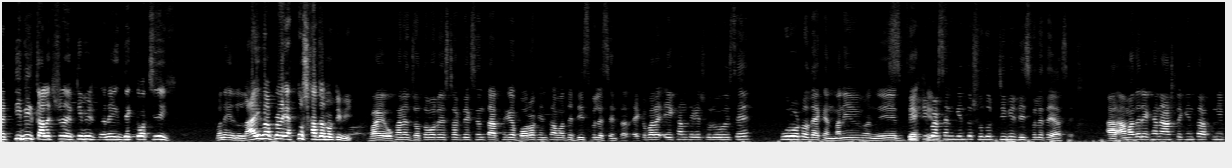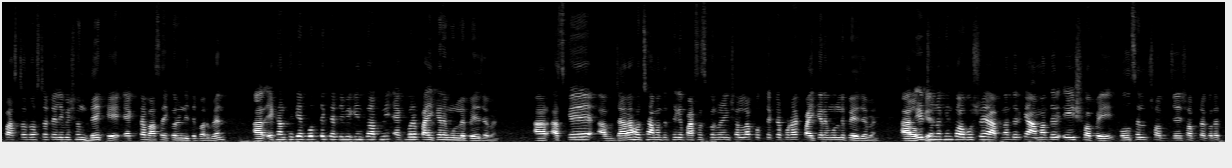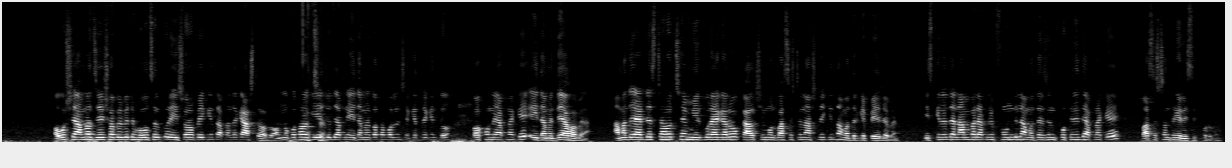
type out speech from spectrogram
ভাই টিভির collection TV মানে দেখতে পাচ্ছি যে মানে লাইভ আপনার এত সাজানো টিভি ভাই ওখানে যত বড় স্টক দেখছেন তার থেকে বড় কিন্তু আমাদের ডিসপ্লে সেন্টার একেবারে এখান থেকে শুরু হয়েছে পুরোটা দেখেন মানে মানে ফিফটি দেখেন পার্সেন্ট কিন্তু শুধু টিভি ডিসপ্লেতে আছে। আর আমাদের এখানে আসলে কিন্তু আপনি পাঁচটা দশটা টেলিভিশন দেখে একটা বাছাই করে নিতে পারবেন। আর এখান থেকে প্রত্যেকটা টিভি কিন্তু আপনি একবারে পাইকারি মূল্যে পেয়ে যাবেন। আর আজকে যারা হচ্ছে আমাদের থেকে পারচেস করবেন ইনশাল্লাহ প্রত্যেকটা প্রোডাক্ট পাইকারি মূল্যে পেয়ে যাবেন। আর এর জন্য কিন্তু অবশ্যই আপনাদেরকে আমাদের এই শপে হোলসেল শপ যে শপটা করে অবশ্যই আমরা যে শপের ভিতরে হোলসেল করে এই শপেই কিন্তু আপনাদেরকে আসতে হবে। অন্য কোথাও গিয়ে আচ্ছা। যদি আপনি এই দামের কথা বলেন সেক্ষেত্রে কিন্তু কখনোই আপনাকে এই দামে দেওয়া হবে না। আমাদের অ্যাড্রেসটা হচ্ছে মিরপুর এগারো কালসিমোর বাস স্ট্যান্ড আসলে কিন্তু আমাদেরকে পেয়ে যাবেন। স্ক্রিনে দেওয়া নাম্বারে আপনি ফোন দিলে আমাদের একজন প্রতিনিধি আপনাকে বাস স্ট্যান্ড থেকে রিসিভ করবে।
